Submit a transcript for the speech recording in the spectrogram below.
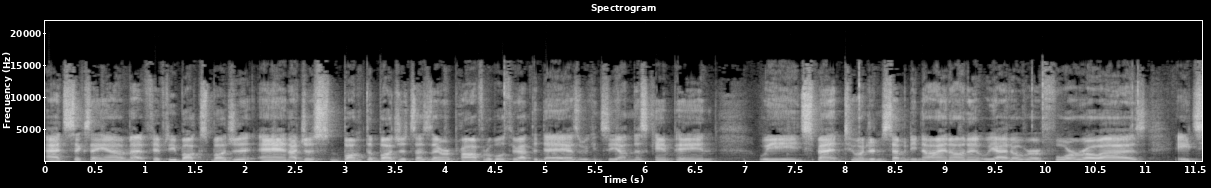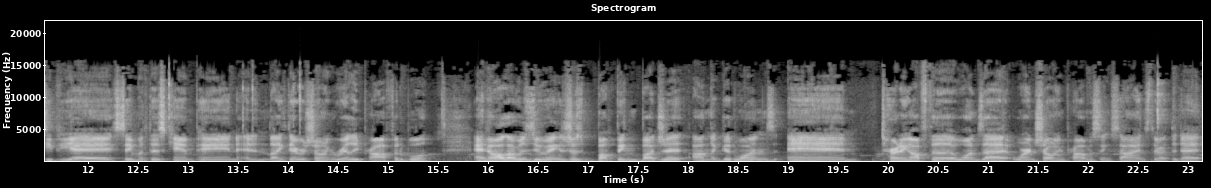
at 6 a.m. at 50 bucks budget, and I just bumped the budgets as they were profitable throughout the day. As we can see on this campaign, we spent 279 on it. We had over four ROAS, eight CPA. Same with this campaign, and like they were showing really profitable. And all I was doing is just bumping budget on the good ones and turning off the ones that weren't showing promising signs throughout the day.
